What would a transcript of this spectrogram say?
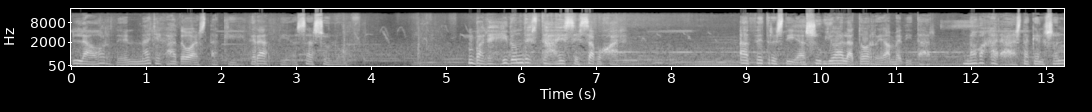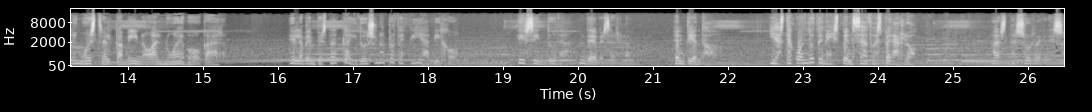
La orden ha llegado hasta aquí gracias a su luz. Vale, ¿y dónde está ese Sabohar? Hace tres días subió a la torre a meditar. No bajará hasta que el sol le muestre el camino al nuevo hogar. El avempestad caído es una profecía, dijo. Y sin duda debe serlo. Entiendo. ¿Y hasta cuándo tenéis pensado esperarlo? Hasta su regreso.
